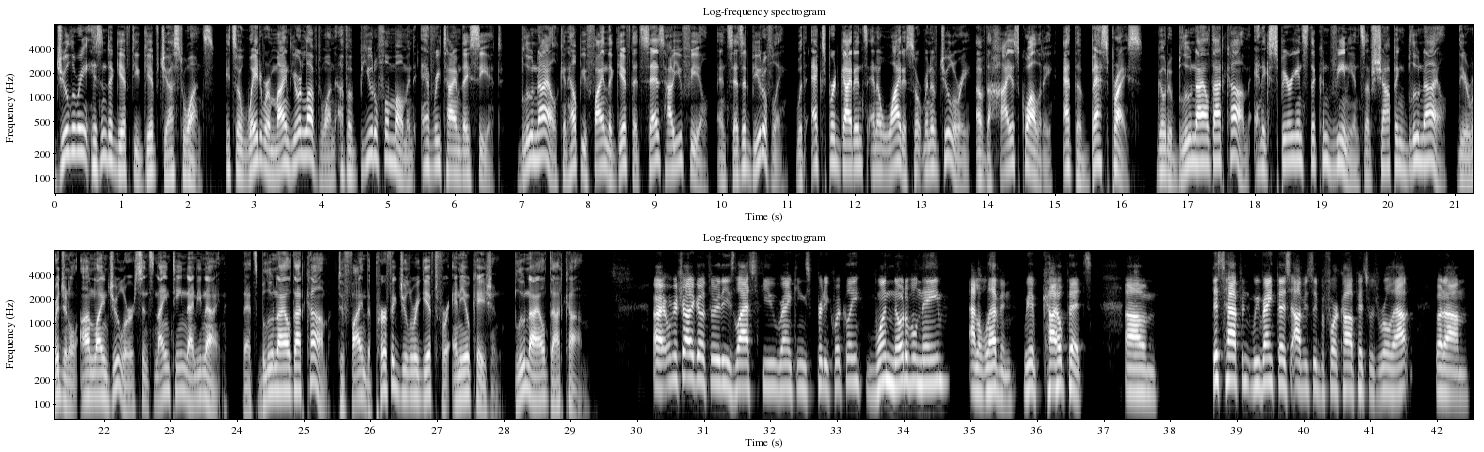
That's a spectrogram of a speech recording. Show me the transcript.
Jewelry isn't a gift you give just once. It's a way to remind your loved one of a beautiful moment every time they see it. Blue Nile can help you find the gift that says how you feel and says it beautifully with expert guidance and a wide assortment of jewelry of the highest quality at the best price. Go to BlueNile.com and experience the convenience of shopping Blue Nile, the original online jeweler since 1999. That's BlueNile.com to find the perfect jewelry gift for any occasion. BlueNile.com. All right, we're going to try to go through these last few rankings pretty quickly. One notable name at 11, we have Kyle Pitts. Um, this happened, we ranked this obviously before Kyle Pitts was rolled out, but um,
